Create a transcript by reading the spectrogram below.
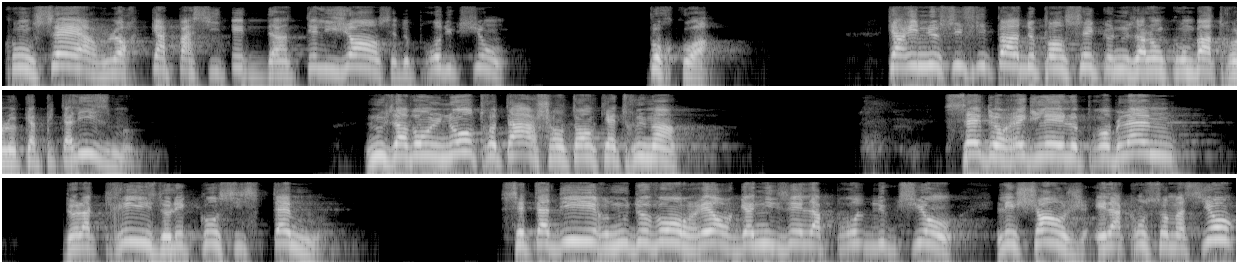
conservent leur capacité d'intelligence et de production. Pourquoi? Car il ne suffit pas de penser que nous allons combattre le capitalisme. Nous avons une autre tâche en tant qu'être humain, c'est de régler le problème de la crise de l'écosystème c'est-à-dire nous devons réorganiser la production l'échange et la consommation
